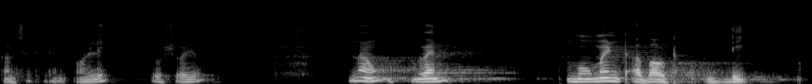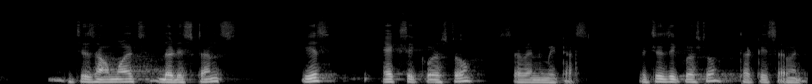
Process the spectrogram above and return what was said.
considering only to show you. Now when moment about D which is how much the distance is x equals to 7 meters which is equals to 37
